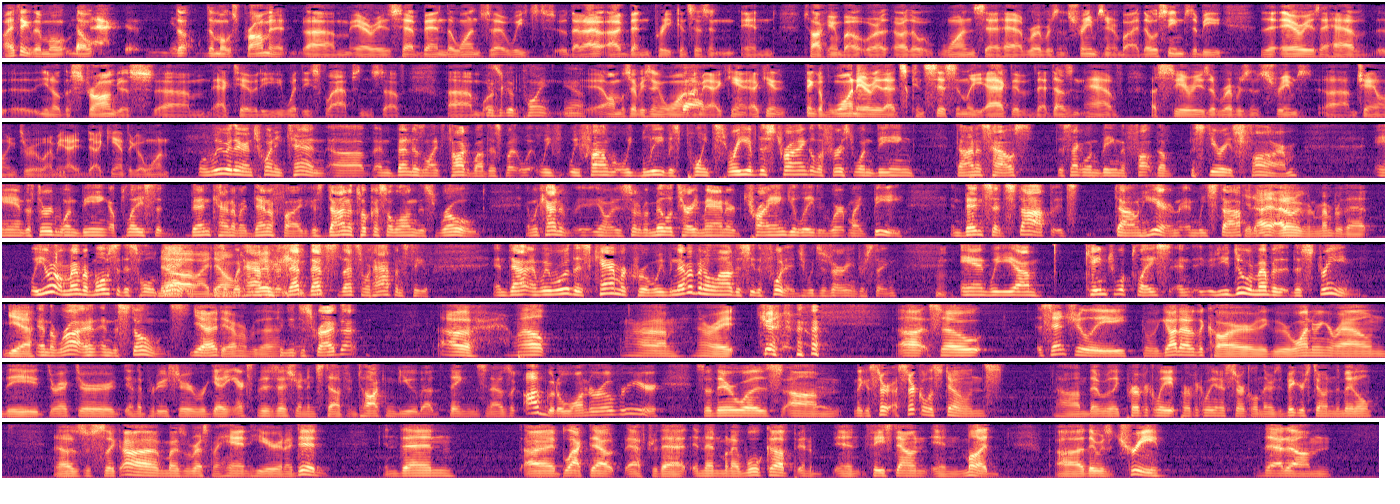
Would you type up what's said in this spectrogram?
I think the mo- the, active. The, know? the most prominent um, areas have been the ones that we that I, I've been pretty consistent in talking about are, are the ones that have rivers and streams nearby. Those seems to be the areas that have uh, you know the strongest um, activity with these flaps and stuff. Um, That's a good point. Yeah. almost every single one. I mean, I can't I can't think of one area that's consistently active that doesn't have a series of rivers and streams um, channeling through. I mean, I, I can't think of one. When we were there in 2010, uh, and Ben doesn't like to talk about this, but we we found what we believe is point three of this triangle. The first one being Donna's house, the second one being the fa- the mysterious farm, and the third one being a place that Ben kind of identified because Donna took us along this road, and we kind of you know in sort of a military manner triangulated where it might be, and Ben said stop, it's down here, and, and we stopped. Did I? I don't even remember that. Well, you don't remember most of this whole day. No, I don't. What happened? that that's that's what happens to you. And down and we were with this camera crew. We've never been allowed to see the footage, which is very interesting. Hmm. And we um, came to a place, and you do remember the, the stream Yeah. and the ro- and, the stones. Yeah, I do. I remember that. Can you describe that? Uh, well, um, all right. uh, so essentially, when we got out of the car, like, we were wandering around. The director and the producer were getting exposition and stuff, and talking to you about things. And I was like, I'm gonna wander over here. So there was um, like a, cir- a circle of stones um, that were like perfectly perfectly in a circle, and there was a bigger stone in the middle. And I was just like, ah, I might as well rest my hand here, and I did. And then I blacked out after that, and then when I woke up in face down in mud, uh, there was a tree that um,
